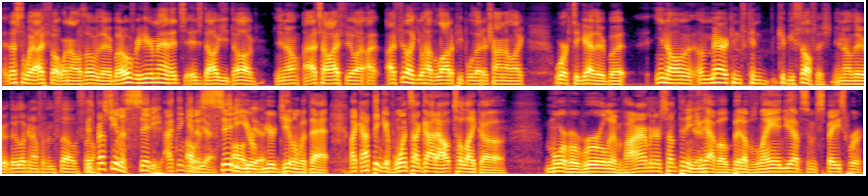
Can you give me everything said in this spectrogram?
That's the way I felt when I was over there. But over here, man, it's it's dog eat dog. You know, that's how I feel. I I I feel like you'll have a lot of people that are trying to like work together, but you know, Americans can could be selfish. You know, they're they're looking out for themselves. So especially in a city. I think in Oh, a yeah. city Oh, you're yeah. you're dealing with that. Like I think if once I got out to like a more of a rural environment or something and you have a bit of land, you have some space where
